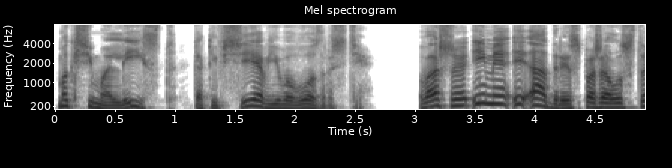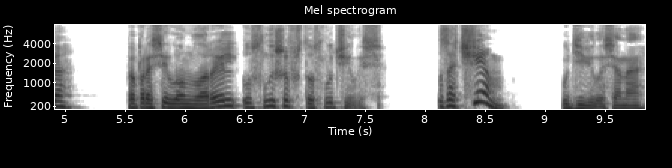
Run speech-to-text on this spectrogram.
максималист, как и все в его возрасте. «Ваше имя и адрес, пожалуйста», — попросил он Лорель, услышав, что случилось. «Зачем?» — удивилась она.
